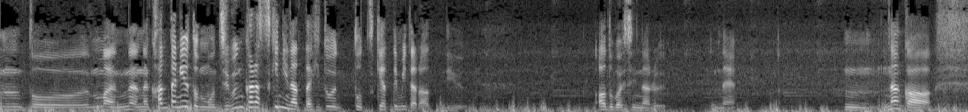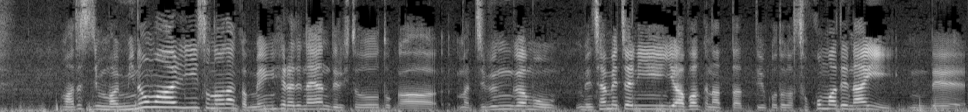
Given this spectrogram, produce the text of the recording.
うんと、まあ、な簡単に言うともう自分から好きになった人と付き合ってみたらっていうアドバイスになるね。うん。なんか、まあ、私、まあ、身の回りにそのなんかメンヘラで悩んでる人とか、まあ、自分がもうめちゃめちゃにやばくなったっていうことがそこまでないんで、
